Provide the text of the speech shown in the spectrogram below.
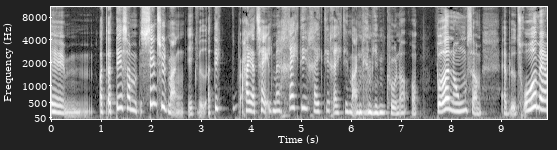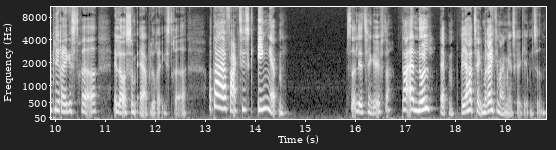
øhm, og, og det som sindssygt mange ikke ved, og det har jeg talt med rigtig, rigtig, rigtig mange af mine kunder om. Både nogen, som er blevet troet med at blive registreret, eller også som er blevet registreret. Og der er faktisk ingen af dem. Jeg sidder lige og tænker efter. Der er nul af dem, og jeg har talt med rigtig mange mennesker igennem tiden,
